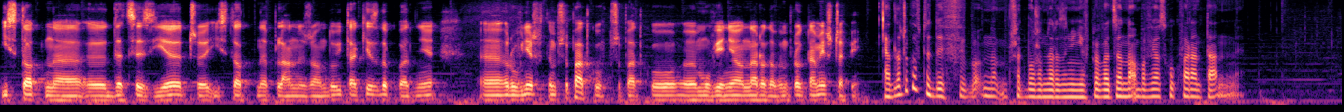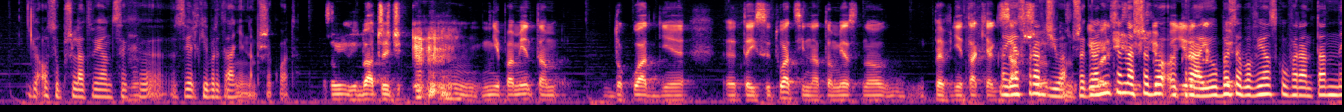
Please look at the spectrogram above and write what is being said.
istotne e, decyzje czy istotne plany rządu i tak jest dokładnie e, również w tym przypadku, w przypadku mówienia o Narodowym Programie Szczepień. A dlaczego wtedy w, no, przed Bożym Narodzeniem nie wprowadzono obowiązku kwarantanny? Dla osób przylatujących z Wielkiej Brytanii na przykład. Proszę mi wybaczyć, nie pamiętam dokładnie e, tej sytuacji, natomiast no, pewnie tak jak no zawsze. Ja sprawdziłam, że granice naszego kraju bez obowiązku kwarantanny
